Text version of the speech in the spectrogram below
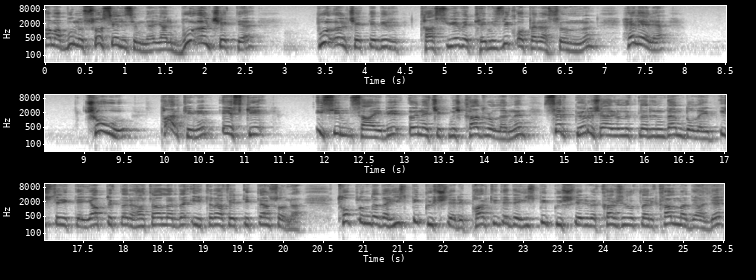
Ama bunu sosyalizmle yani bu ölçekte bu ölçekte bir tasfiye ve temizlik operasyonunun hele hele çoğu partinin eski isim sahibi öne çıkmış kadrolarının sırf görüş ayrılıklarından dolayı üstelik de yaptıkları hataları da itiraf ettikten sonra toplumda da hiçbir güçleri, partide de hiçbir güçleri ve karşılıkları kalmadığı halde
